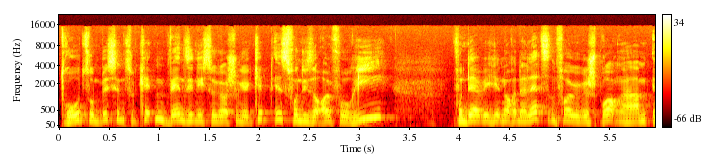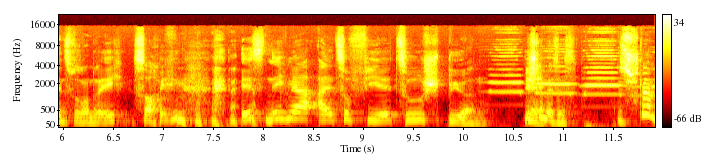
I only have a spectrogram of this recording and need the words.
droht so ein bisschen zu kippen, wenn sie nicht sogar schon gekippt ist von dieser Euphorie, von der wir hier noch in der letzten Folge gesprochen haben, insbesondere ich, sorry, ist nicht mehr allzu viel zu spüren. Wie Nee. schlimm ist es? Das ist schlimm.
